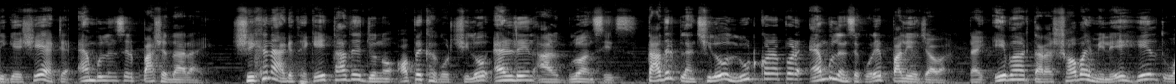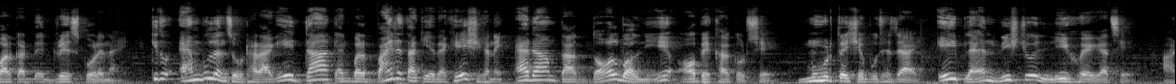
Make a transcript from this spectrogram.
দিকে এসে একটা অ্যাম্বুলেন্সের পাশে দাঁড়ায়। সেখানে আগে থেকে তাদের জন্য অপেক্ষা করছিল অ্যালডেন আর গ্লোয়ানসিস তাদের প্ল্যান ছিল লুট করার পর অ্যাম্বুলেন্সে করে পালিয়ে যাওয়ার তাই এবার তারা সবাই মিলে হেলথ ওয়ার্কারদের ড্রেস করে নেয়। কিন্তু অ্যাম্বুলেন্সে ওঠার আগে ডাক একবার বাইরে তাকিয়ে দেখে সেখানে অ্যাডাম তার দলবল নিয়ে অপেক্ষা করছে। মুহূর্তে সে বুঝে যায়, এই প্ল্যান নিশ্চয়ই লিক হয়ে গেছে। আর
